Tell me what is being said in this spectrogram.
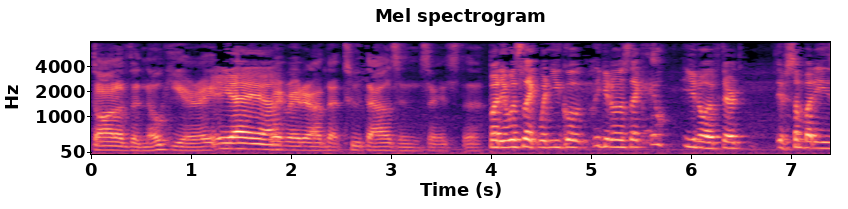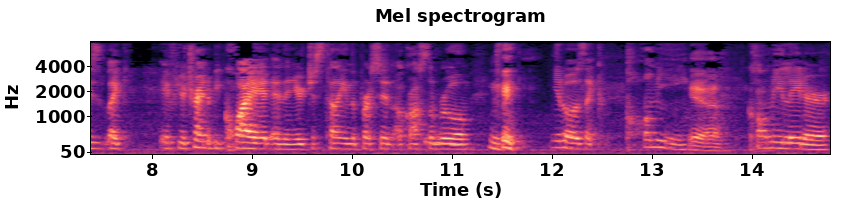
dawn of the Nokia, right? Yeah, yeah. Right, right around that 2000s. So it's the But it was like when you go, you know, it's like you know if they're if somebody's like if you're trying to be quiet and then you're just telling the person across the room, you know, it's like call me, yeah. call me later.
